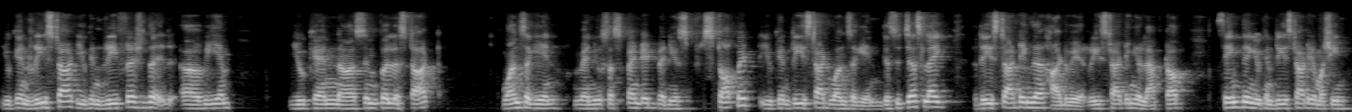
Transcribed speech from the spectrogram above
You can restart, you can refresh the uh, VM, you can uh, simple start once again when you suspend it, when you stop it, you can restart once again. This is just like restarting the hardware, restarting your laptop. Same thing, you can restart your machine,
